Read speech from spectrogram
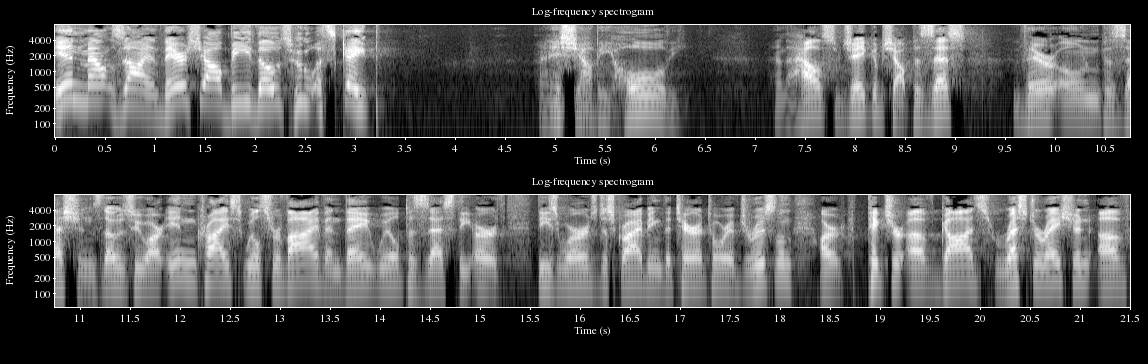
in Mount Zion, there shall be those who escape, and it shall be holy. And the house of Jacob shall possess their own possessions. Those who are in Christ will survive and they will possess the earth. These words describing the territory of Jerusalem are picture of God's restoration of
